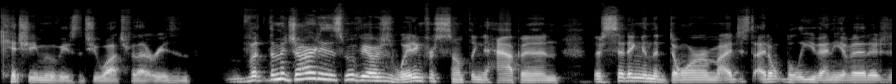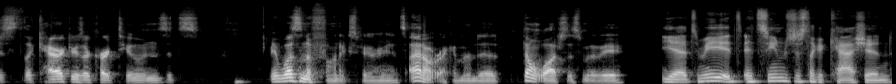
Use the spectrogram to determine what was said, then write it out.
kitschy movies that you watch for that reason. But the majority of this movie, I was just waiting for something to happen. They're sitting in the dorm. I just I don't believe any of it. It's just the characters are cartoons. It's it wasn't a fun experience. I don't recommend it. Don't watch this movie. Yeah, to me, it it seems just like a cash in.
